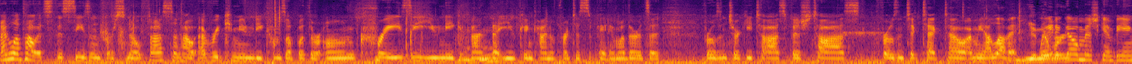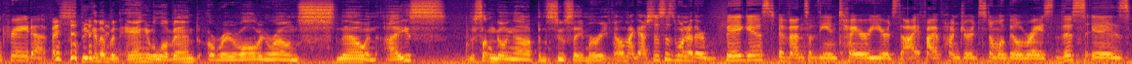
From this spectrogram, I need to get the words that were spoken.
I love how it's the season for Snowfest and how every community comes up with their own crazy, unique Mm-hmm. event that you can kind of participate in, whether it's a frozen turkey toss, fish toss, frozen tic tac toe. I mean, I love it. You Way never- to go, Michigan, being creative. Speaking of an annual event revolving around snow and ice, there's something going on up in Sault Ste. Marie. Oh my gosh, this is one of their biggest events of the entire year. It's the I 500 snowmobile race. This is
